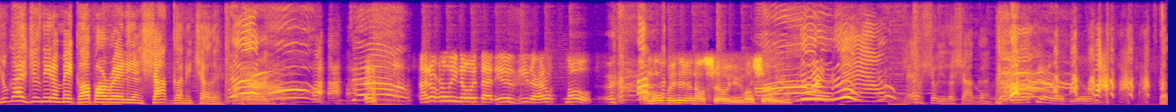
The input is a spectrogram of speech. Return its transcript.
You guys just need to make up already and shotgun each other. I don't really know what that is either. I don't smoke. I'm over here and I'll show you. I'll show you. Let him show you the shotgun. Lucky I love you. The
